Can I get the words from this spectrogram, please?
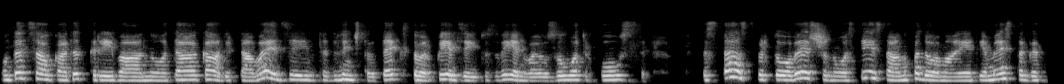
Un tad, savukārt, atkarībā no tā, kāda ir tā vajadzība, tad viņš to tekstu var piedzīt uz vienu vai uz otru pusi. Tas stāsts par to vēršanos tiesā, nu, padomājiet, ja mēs tagad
